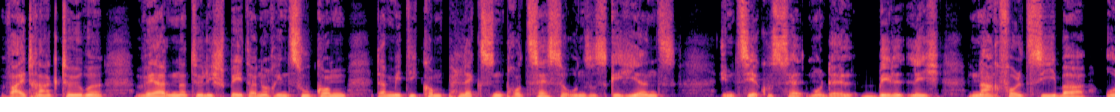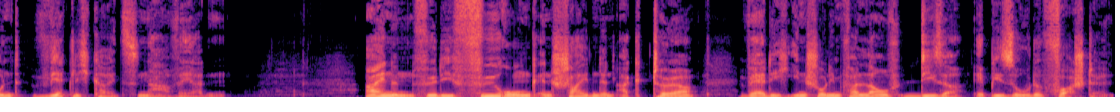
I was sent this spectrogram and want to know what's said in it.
Weitere Akteure werden natürlich später noch hinzukommen, damit die komplexen Prozesse unseres Gehirns im Zirkuszeltmodell bildlich, nachvollziehbar und wirklichkeitsnah werden. Einen für die Führung entscheidenden Akteur werde ich Ihnen schon im Verlauf dieser Episode vorstellen.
